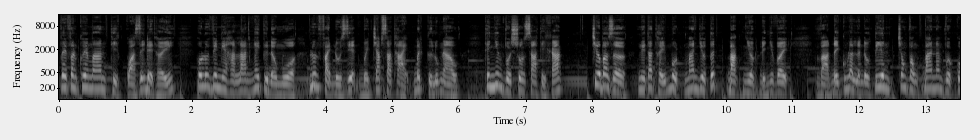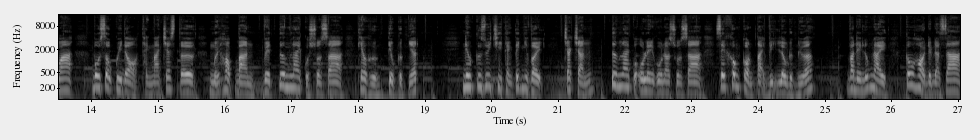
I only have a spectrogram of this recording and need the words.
Về phần Koeman thì quá dễ để thấy, huấn luyện viên người Hà Lan ngay từ đầu mùa luôn phải đối diện với cháp sa thải bất cứ lúc nào. Thế nhưng với Solskjaer thì khác. Chưa bao giờ người ta thấy một Man United bạc nhược đến như vậy. Và đây cũng là lần đầu tiên trong vòng 3 năm vừa qua, bộ sậu quỷ đỏ thành Manchester mới họp bàn về tương lai của Solskjaer theo hướng tiêu cực nhất. Nếu cứ duy trì thành tích như vậy, chắc chắn tương lai của Ole Gunnar Solskjaer sẽ không còn tại vị lâu được nữa. Và đến lúc này, câu hỏi được đặt ra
